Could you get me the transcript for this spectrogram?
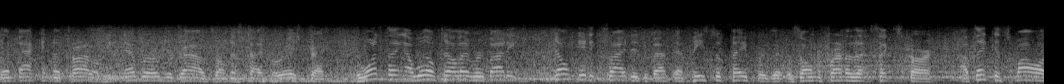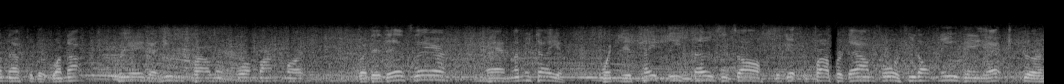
then back in the throttle. He never overdrives on this type of racetrack. The one thing I will tell everybody, don't get excited about that piece of paper that was on the front of that six car. I think it's small enough that it will not create a heating problem for Mark Martin. But it is there, and let me tell you, when you take these noses off to get the proper downforce, you don't need any extra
